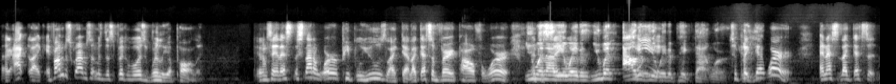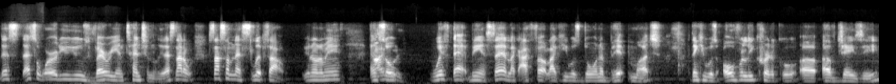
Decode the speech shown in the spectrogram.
Like i like if i'm describing something as despicable it's really appalling. You know what i'm saying? That's that's not a word people use like that. Like that's a very powerful word. You And went out of your way to you went out of your way to pick that word. to pick that word. And that's like that's a that's that's a word you use very intentionally. That's not a it's not something that slips out. You know what i mean? And I so agree. With that being said like i felt like he was doing a bit much. I think he was overly critical of, of jay-z.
